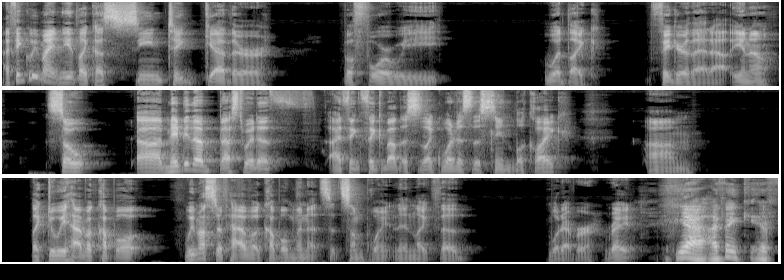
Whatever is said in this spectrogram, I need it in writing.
I think we might need like a scene together before we would like figure that out, you know? So uh maybe the best way to th- I think think about this is like what does this scene look like? Um like do we have a couple we must have have a couple minutes at some point in like the whatever, right? Yeah, I think if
